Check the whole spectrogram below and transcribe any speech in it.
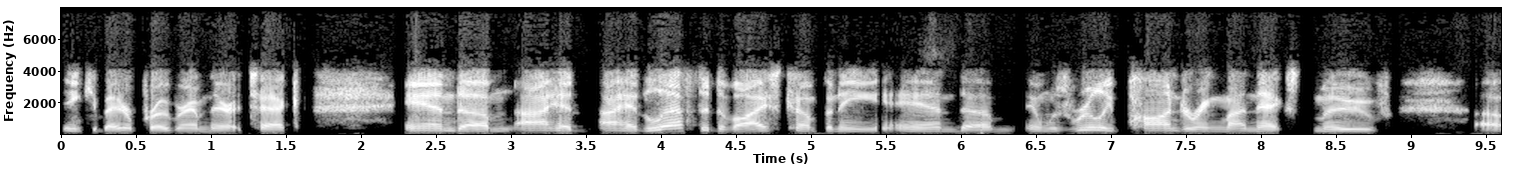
incubator program there at Tech, and um, I had I had left the device company and um, and was really pondering my next move. Uh,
